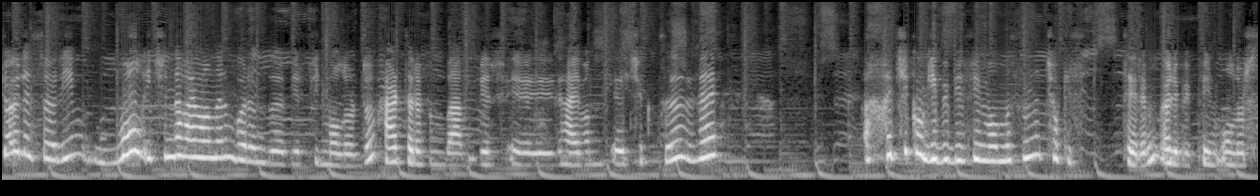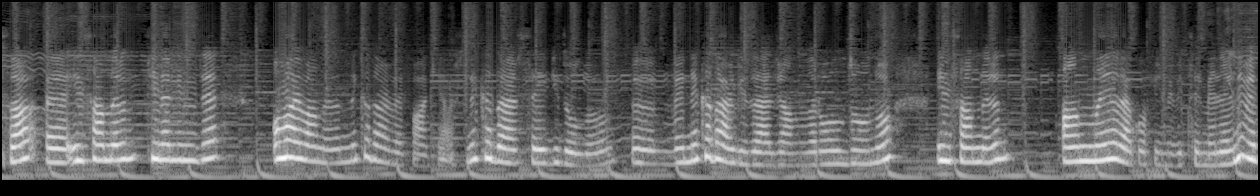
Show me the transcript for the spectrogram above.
şöyle söyleyeyim bol içinde hayvanların barındığı bir film olurdu. Her tarafından bir e, hayvan e, çıktığı ve Hachiko gibi bir film olmasını çok isterim. Öyle bir film olursa e, insanların finalinde o hayvanların ne kadar vefakar, ne kadar sevgi dolu e, ve ne kadar güzel canlılar olduğunu insanların anlayarak o filmi bitirmelerini ve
